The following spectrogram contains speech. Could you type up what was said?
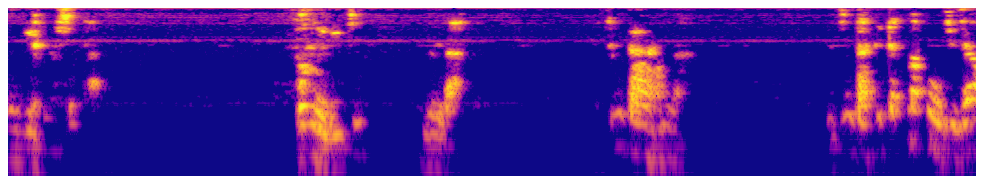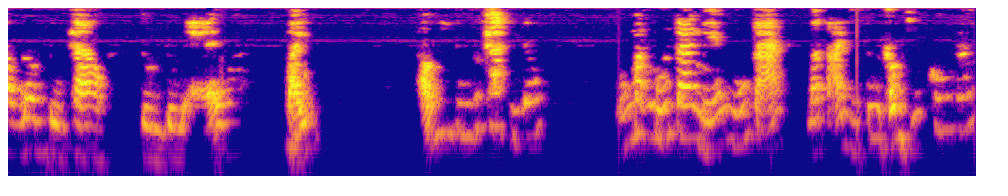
Công việc nó sẽ thành. Có người đi trước, người làm chúng ta không làm. Chúng ta cứ trách mắt người chứ giáo ông lớn tôi cao tôi tôi ẻ quá. Bảy. Ông tôi có khác gì đâu. Cũng mắt mũi tai miệng ngũ tạng. Mà tại vì tôi không chịu cố gắng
